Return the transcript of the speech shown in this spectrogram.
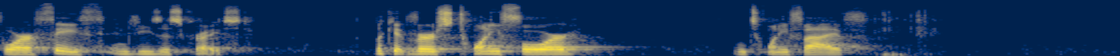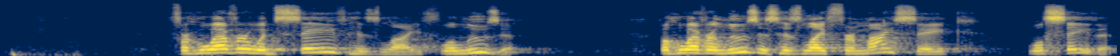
for our faith in Jesus Christ. Look at verse 24 and 25. For whoever would save his life will lose it, but whoever loses his life for my sake will save it.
